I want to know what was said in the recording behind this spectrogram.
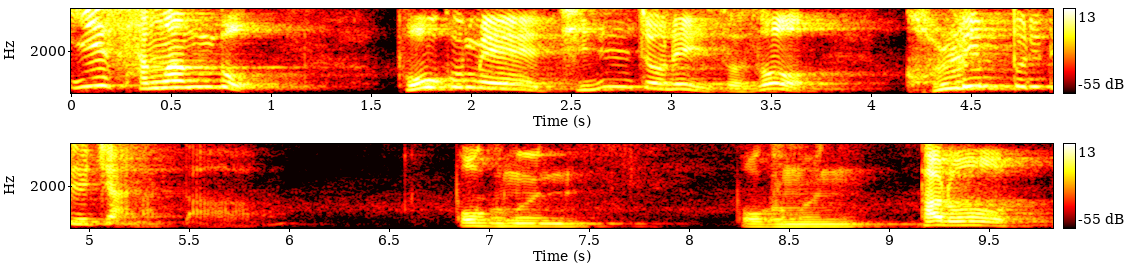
이 상황도 복음의 진전에 있어서 걸림돌이 되지 않았다. 복음은 복음은 바로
